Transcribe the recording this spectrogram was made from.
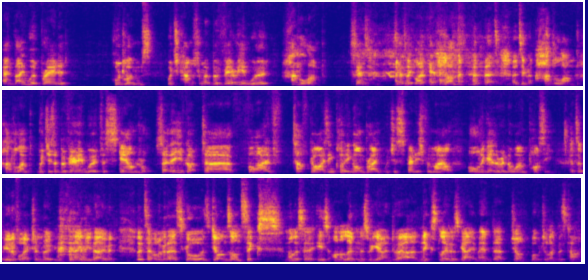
And they were branded hoodlums, which comes from a Bavarian word, huddlump. Sounds, sounds a bit like heffalump. that's, that's a huddlump. Huddlump, which is a Bavarian word for scoundrel. So there you've got uh, five tough guys, including hombre, which is Spanish for male, all together in the one posse. It's a beautiful action movie. Thank you, David. Let's have a look at our scores. Jon's on six. Melissa is on 11 as we go into our next letters game. And uh, Jon, what would you like this time?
